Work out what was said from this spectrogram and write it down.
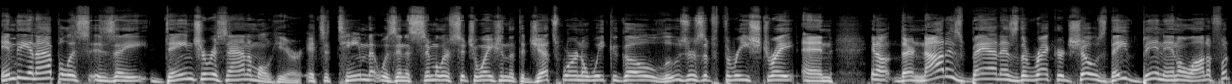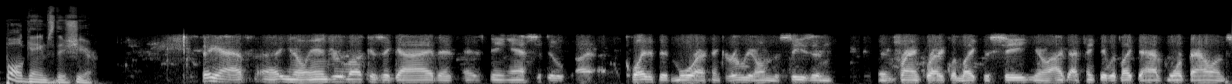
Indianapolis is a dangerous animal here. It's a team that was in a similar situation that the Jets were in a week ago, losers of three straight, and, you know, they're not as bad as the record shows. They've been in a lot of football games this year. They have. Uh, you know, Andrew Luck is a guy that is being asked to do uh, quite a bit more, I think, earlier on the season than Frank Reich would like to see. You know, I, I think they would like to have more balance.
